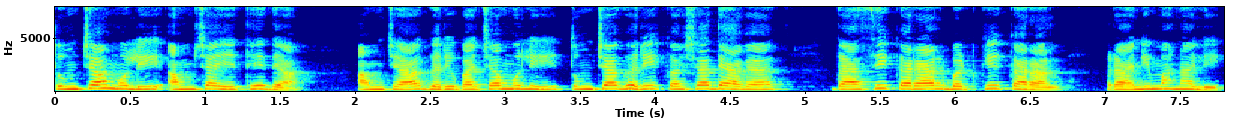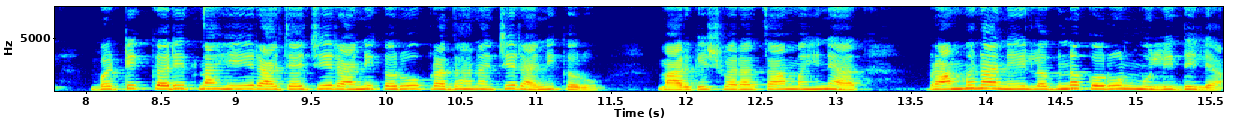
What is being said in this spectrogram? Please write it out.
तुमच्या मुली आमच्या येथे द्या. आमच्या गरिबाच्या मुली तुमच्या घरी कशा द्याव्यात? दासी कराल बटकी कराल. राणी म्हणाली बटीक करीत नाही. राजाची राणी करू प्रधानाची राणी करू. मार्गेश्वराचा महिन्यात ब्राह्मणाने लग्न करून मुली दिल्या.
